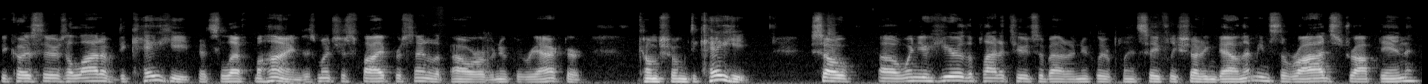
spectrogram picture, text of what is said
because there's a lot of decay heat that's left behind. As much as 5% of the power of a nuclear reactor comes from decay heat. So uh, when you hear the platitudes about a nuclear plant safely shutting down, that means the rods dropped in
